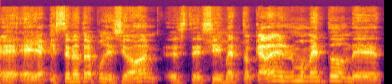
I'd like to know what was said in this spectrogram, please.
eh, eh, ya que estoy en otra posición, este, si me tocara en un momento donde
